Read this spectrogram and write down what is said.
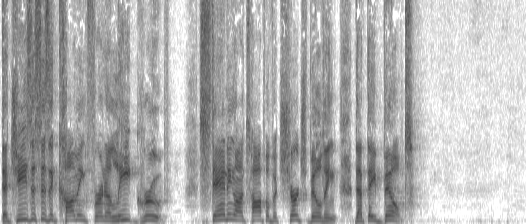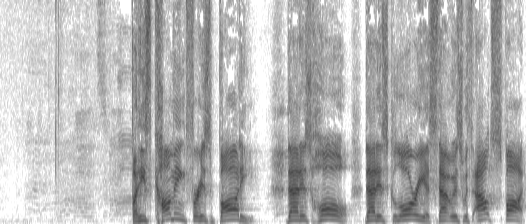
that Jesus isn't coming for an elite group standing on top of a church building that they built but he's coming for his body that is whole, that is glorious, that is without spot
